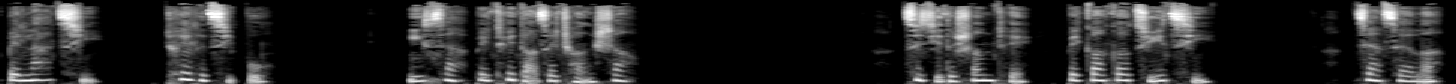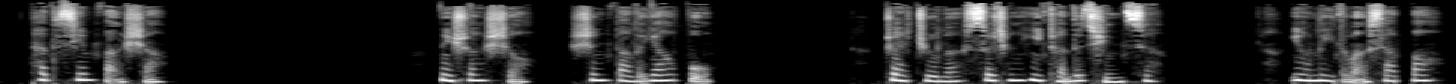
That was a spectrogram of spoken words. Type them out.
被拉起，退了几步，一下被推倒在床上。自己的双腿被高高举起，架在了他的肩膀上。那双手伸到了腰部，拽住了缩成一团的裙子，用力的往下包。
